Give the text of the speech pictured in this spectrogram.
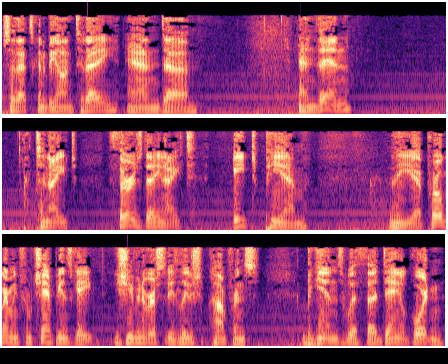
so that's going to be on today, and uh, and then tonight, Thursday night, 8 p.m. The uh, programming from Champions Gate, Yeshiva University's Leadership Conference, begins with uh, Daniel Gordon.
